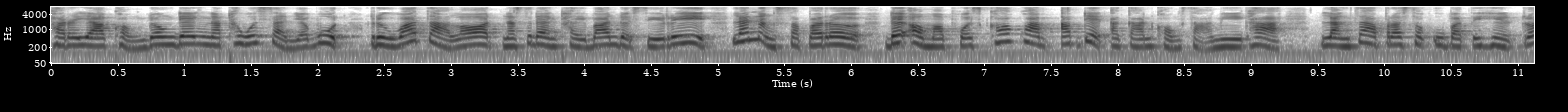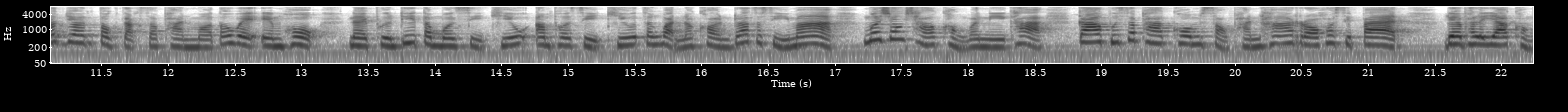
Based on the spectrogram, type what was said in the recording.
ภรรยาของดงเด้งนัทวุฒิแสนยบุตร หรือว่าจ่าลอดนักแสดงไทยบ้านเดอะซีรีส์และหนังสัปเหร่อได้ออกมาโพสต์ข้อความอัปเดตอาการของสามีค่ะ หลังจากประสบอุบัติเหตุรถยนต์ตกจากสะพานมอเตอร์เวย์ M6 ในพื้นที่ตำบลสีคิ้วอำเภอสีคิ้วจังหวัดนครราชสีมา เมื่อช่วงเช้าของวันนี้ค่ะ 9 พฤษภาคม 2568 โดยภรรยาของ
